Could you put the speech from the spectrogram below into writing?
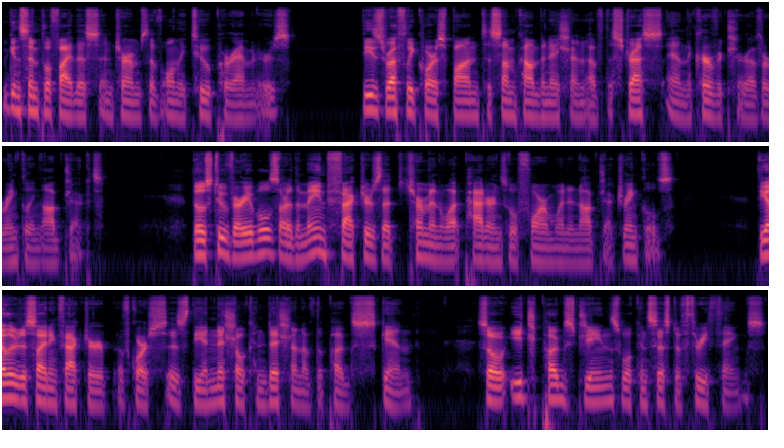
we can simplify this in terms of only two parameters. These roughly correspond to some combination of the stress and the curvature of a wrinkling object. Those two variables are the main factors that determine what patterns will form when an object wrinkles. The other deciding factor, of course, is the initial condition of the pug's skin. So each pug's genes will consist of three things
